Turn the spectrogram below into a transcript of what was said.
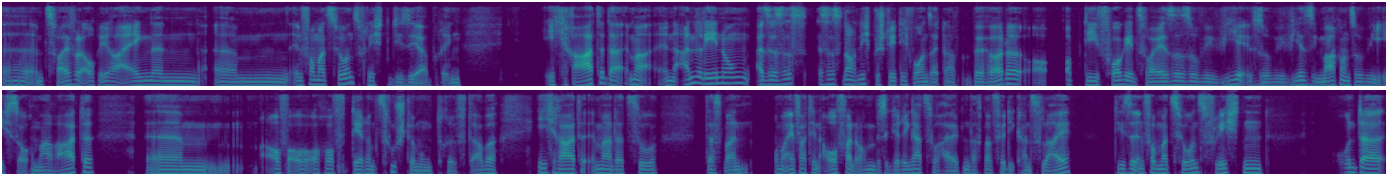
äh, im Zweifel auch ihre eigenen ähm, Informationspflichten, die sie erbringen. Ich rate da immer in Anlehnung, also es ist, es ist noch nicht bestätigt worden seit einer Behörde, ob die Vorgehensweise, so wie wir, so wie wir sie machen, so wie ich es auch immer rate, ähm, auf, auch auf deren Zustimmung trifft. Aber ich rate immer dazu, dass man, um einfach den Aufwand auch ein bisschen geringer zu halten, dass man für die Kanzlei diese Informationspflichten unter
